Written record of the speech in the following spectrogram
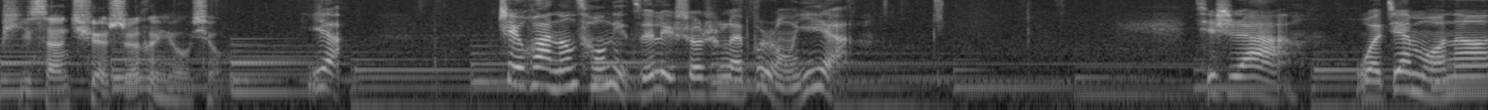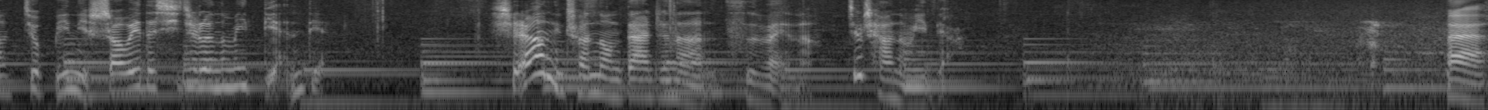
，P 三确实很优秀。呀，这话能从你嘴里说出来不容易啊。其实啊，我建模呢就比你稍微的细致了那么一点点。谁让你传统大直男思维呢？就差那么一点哎，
